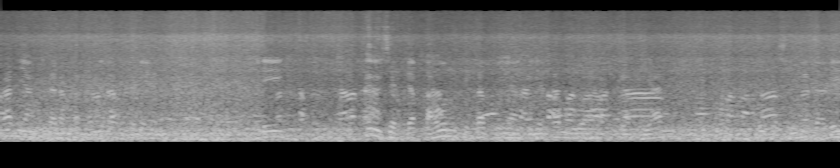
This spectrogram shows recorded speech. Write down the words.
yang kita dapatkan adalah APBN. Jadi setiap tahun kita punya kegiatan dua pelatihan. Itu bersumber dari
